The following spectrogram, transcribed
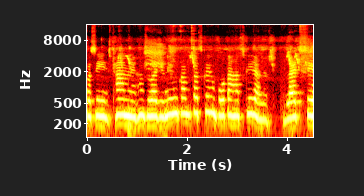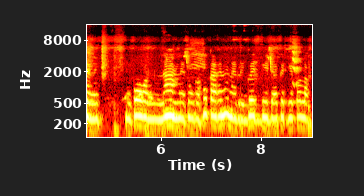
પછી ઠામને હંસવાર્યું ને એવું કામકાજ કર્યું, પોતા હાથ કર્યા ને લાઈટ છે ને પવનનું નામ ને શું કહું હે ને નાગરી ગઈ બીજા કરીએ કલાક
